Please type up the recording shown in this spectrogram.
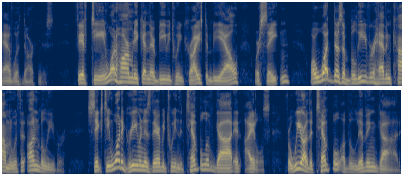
have with darkness? 15. What harmony can there be between Christ and Belial or Satan? Or what does a believer have in common with an unbeliever? 16. What agreement is there between the temple of God and idols? For we are the temple of the living God.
